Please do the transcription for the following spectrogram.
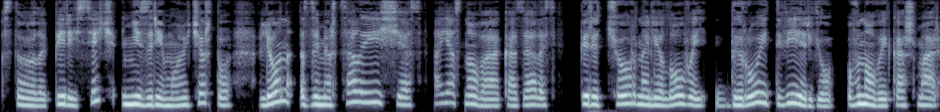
Стоило пересечь незримую черту, Лен замерцал и исчез, а я снова оказалась перед черно-лиловой дырой-дверью в новый кошмар.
